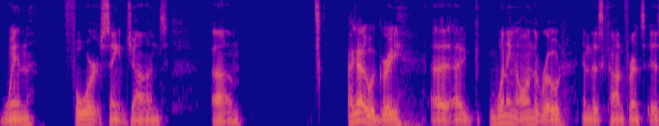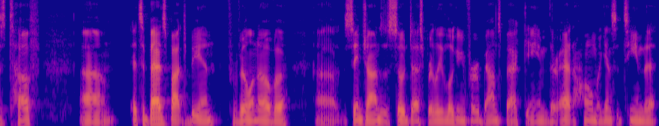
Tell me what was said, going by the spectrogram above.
win for St. John's. Um, I got to agree. Uh, winning on the road in this conference is tough. Um, it's a bad spot to be in for Villanova. Uh, St. John's is so desperately looking for a bounce back game. They're at home against a team that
